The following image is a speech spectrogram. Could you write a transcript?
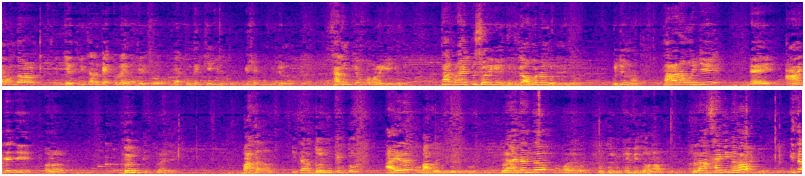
এখন ধরো যেহেতু তারা ব্যাকুল যেহেতু ব্যাকুল দেখিয়ে গেছে বিষয়টা বুঝলো সালিমকে খবর রেখে গেছে তারপরে একটু সরে গেছে যেটা অঘটন ঘটে গেল বুঝুন না তারা ওই যে এই আয় যে দৈনিক বাজার এটা দৈনিক একটু আয়ের বাজার তোরা আয় জানতো উত্তর দিকে বিধন তোরা আর সাইকে বেরো এটা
